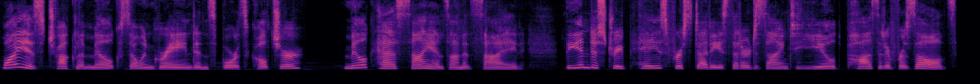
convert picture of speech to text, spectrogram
Why is chocolate milk so ingrained in sports culture? Milk has science on its side, the industry pays for studies that are designed to yield positive results,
